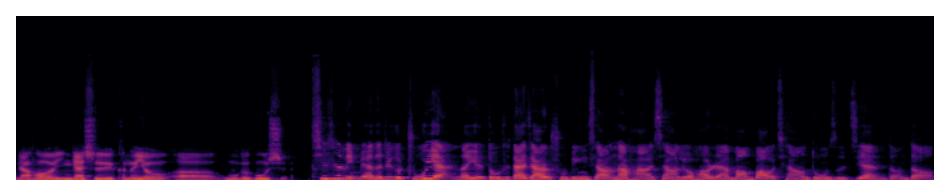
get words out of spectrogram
然后应该是可能有呃五个故事。其实里面的这个主演呢，也都是大家耳熟能详的哈，像刘昊然、王宝强、董子健等等。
